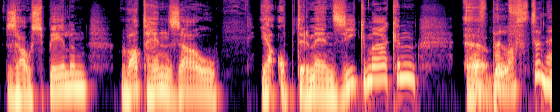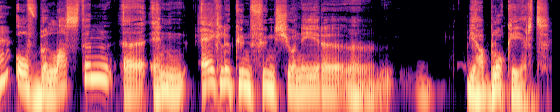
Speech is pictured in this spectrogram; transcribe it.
zou spelen, wat hen zou ja, op termijn ziek maken. Uh, of belasten, of, hè? Of belasten uh, en eigenlijk hun functioneren uh, ja, blokkeert.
